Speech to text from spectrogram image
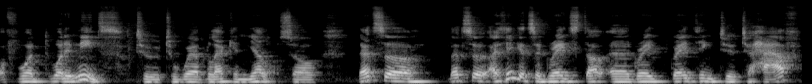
of what what it means to to wear black and yellow. So that's a that's a I think it's a great stuff, a great great thing to to have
